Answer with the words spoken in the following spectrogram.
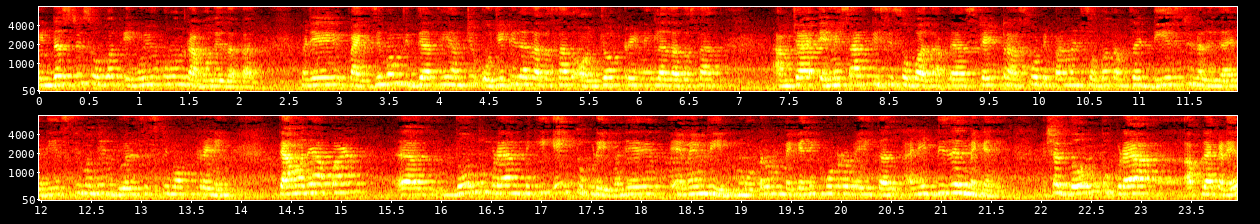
इंडस्ट्रीसोबत एमओयू करून राबवले जातात. म्हणजे मॅक्झिमम विद्यार्थी आमचे ओजीटीला जात असतात ऑन जॉब ट्रेनिंगला जात असतात. आमच्या M S R T C सोबत आपल्या स्टेट ट्रान्सपोर्ट डिपार्टमेंट सोबत आमचं डीएसटी झालेलं आहे. डीएसटी म्हणजे ड्युएल सिस्टीम ऑफ ट्रेनिंग त्यामध्ये आपण दोन तुकड्यांपैकी एक तुकडी म्हणजे M M V motor mechanic motor vehicle आणि डिझेल मेकॅनिक अशा दोन तुकड्या आपल्याकडे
